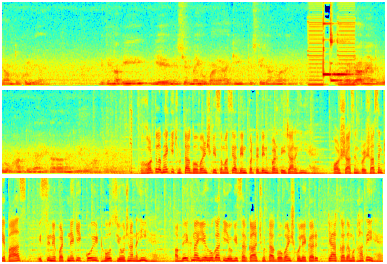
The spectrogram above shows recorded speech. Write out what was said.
जाम तो खुल गया है। लेकिन अभी ये निश्चित नहीं हो पाया है कि किसके जानवर हैं। उधर जा रहे हैं तो वो लोग हाँक दे रहे हैं, इधर आ रहे हैं तो ये लोग हाँक दे रहे हैं। गौरतलब है कि छुट्टा गोवंश की समस्या दिन प्रतिदिन बढ़ती जा रही है और शासन प्रशासन के पास इससे निपटने की कोई ठोस योजना नहीं है। अब देखना ये होगा कि योगी सरकार छुट्टा गोवंश को लेकर क्या कदम उठाती है।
